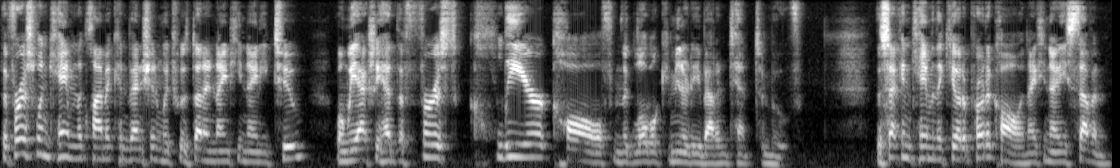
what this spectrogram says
The first one came in the Climate Convention, which was done in 1992, when we actually had the first clear call from the global community about intent to move. The second came in the Kyoto Protocol in 1997,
